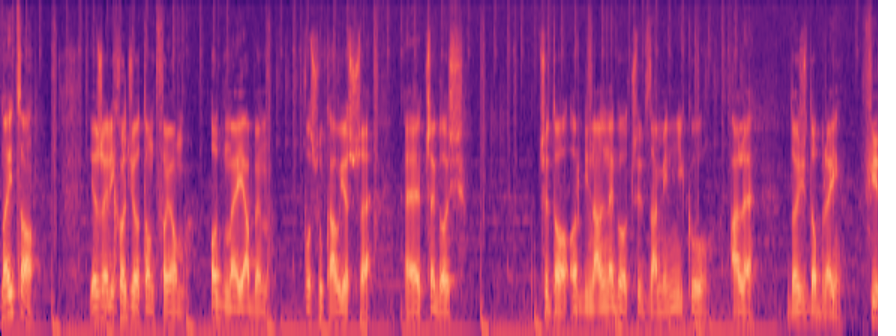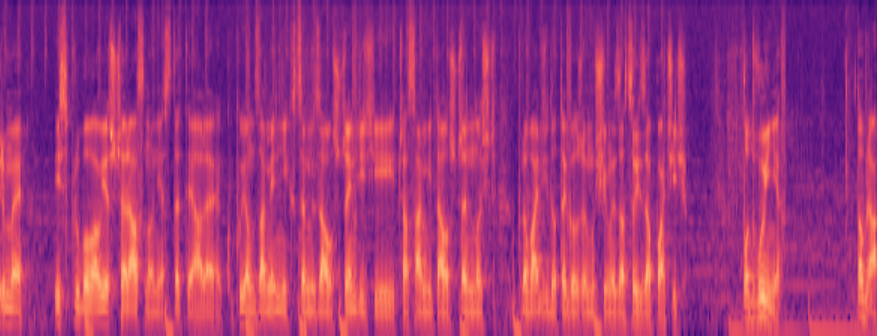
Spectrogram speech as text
No i co? Jeżeli chodzi o tą Twoją odmę, ja bym poszukał jeszcze e, czegoś, czy to oryginalnego, czy w zamienniku, ale dość dobrej firmy i spróbował jeszcze raz. No niestety, ale kupując zamiennik chcemy zaoszczędzić i czasami ta oszczędność prowadzi do tego, że musimy za coś zapłacić podwójnie. Dobra,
